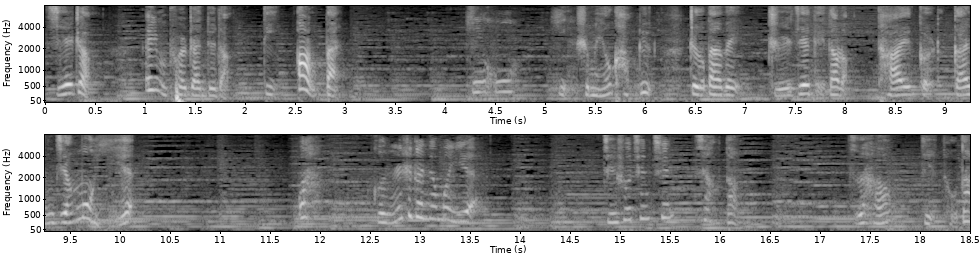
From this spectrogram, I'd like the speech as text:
接着，M Pro 战队的第二半几乎也是没有考虑，这个半位直接给到了 Tiger 的干将莫邪。哇，果然是干将莫邪！解说芊芊叫道：“子豪点头道：‘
